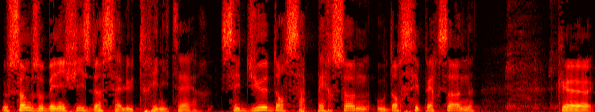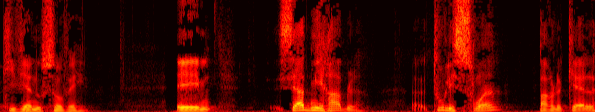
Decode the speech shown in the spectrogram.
nous sommes au bénéfice d'un salut trinitaire. C'est Dieu dans sa personne ou dans ses personnes qui vient nous sauver. Et c'est admirable, euh, tous les soins par lesquels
